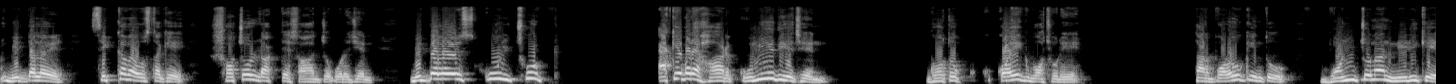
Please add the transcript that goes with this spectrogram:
বিদ্যালয়ের শিক্ষা ব্যবস্থাকে সচল রাখতে সাহায্য করেছেন। বিদ্যালয়ের স্কুল ছুট একেবারে হার কমিয়ে দিয়েছেন গত কয়েক বছরে। তারপরেও কিন্তু বঞ্চনার নিরিখে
